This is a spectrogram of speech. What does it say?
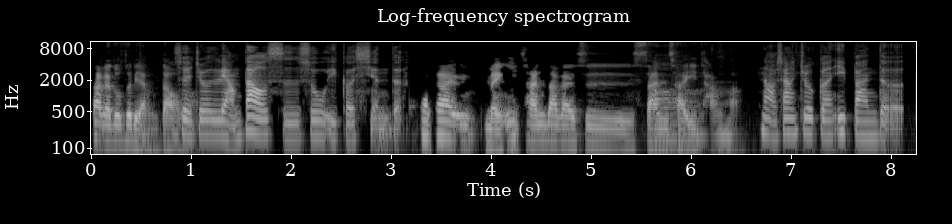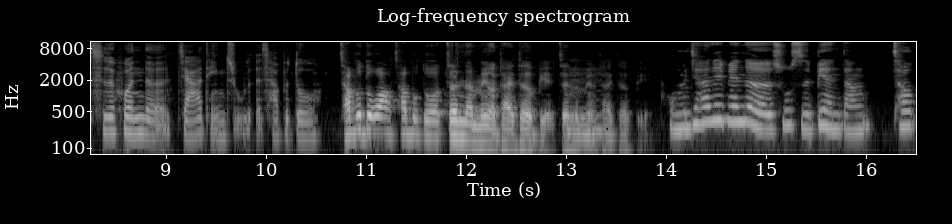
大概都是两道，所以就两道食蔬，一个咸的。大概每一餐大概是三菜一汤嘛。哦，那好像就跟一般的吃荤的家庭煮的差不多。差不多啊，差不多，真的没有太特别，真的没有太特别。嗯，我们家这边的素食便当超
